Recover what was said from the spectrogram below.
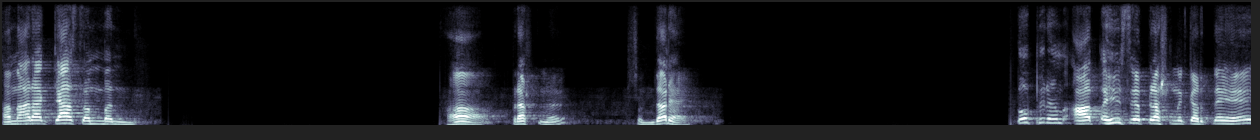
हमारा क्या संबंध? हाँ प्रश्न सुंदर है। तो फिर हम आप ही से प्रश्न करते हैं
